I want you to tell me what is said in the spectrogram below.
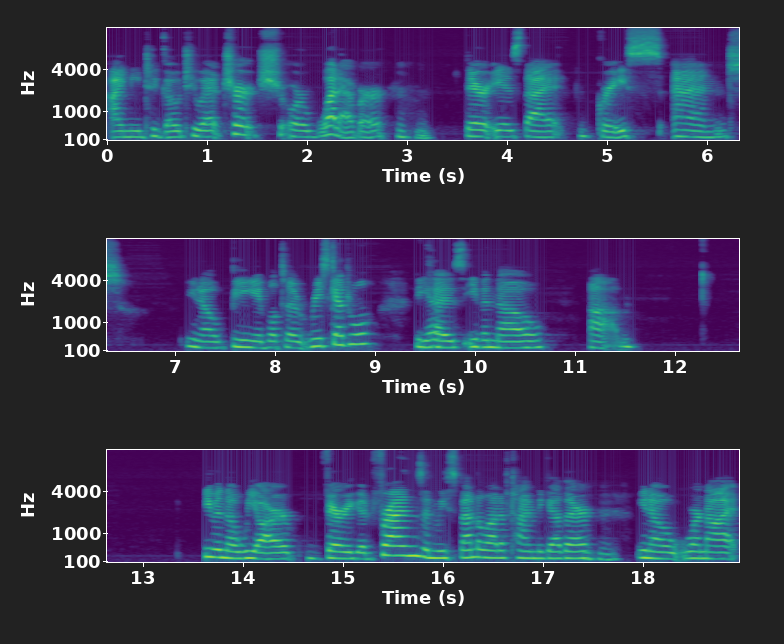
I need to go to at church or whatever, mm-hmm. there is that grace and, you know, being able to reschedule because yeah. even though, um, even though we are very good friends and we spend a lot of time together, mm-hmm. you know, we're not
